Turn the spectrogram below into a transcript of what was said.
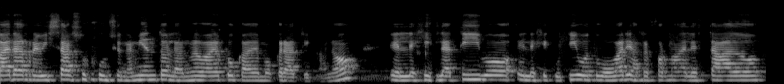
para revisar su funcionamiento en la nueva época democrática, ¿no? El legislativo, el ejecutivo tuvo varias reformas del Estado,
